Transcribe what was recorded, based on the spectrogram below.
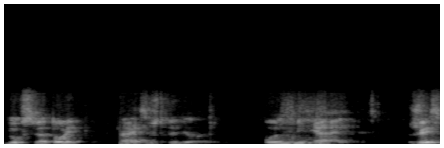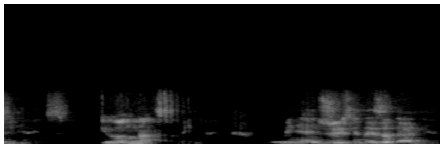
Дух Святой, знаете, что делает? Он меняет. Жизнь меняется, и Он нас меняет. Он меняет жизненные задания,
